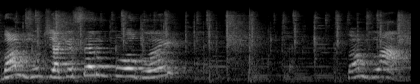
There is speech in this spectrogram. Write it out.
vamos juntos aquecer um pouco, hein? Vamos lá.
